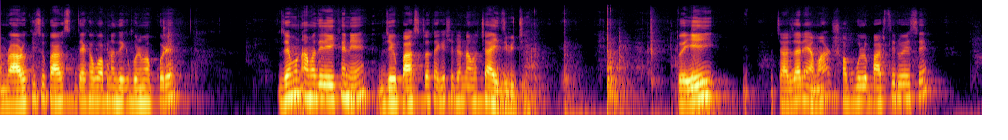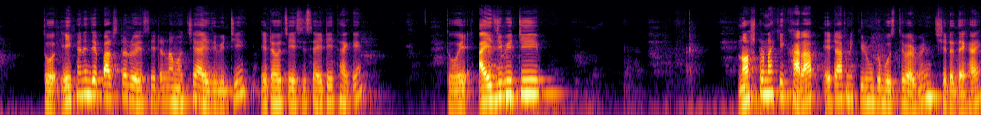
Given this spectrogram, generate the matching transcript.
আমরা আরও কিছু পার্টস দেখাবো আপনাদেরকে পরিমাপ করে। যেমন আমাদের এইখানে যে পার্টসটা থাকে সেটার নাম হচ্ছে আইজিবিটি তো এই চার্জারে আমার সবগুলো পার্টসই রয়েছে। তো এইখানে যে পার্টসটা রয়েছে এটার নাম হচ্ছে আইজিবিটি এটা হচ্ছে এসি সাইটেই থাকে। তো এই আইজিবিটি নষ্ট নাকি খারাপ, এটা আপনি কীরকমকে বুঝতে পারবেন সেটা দেখায়।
